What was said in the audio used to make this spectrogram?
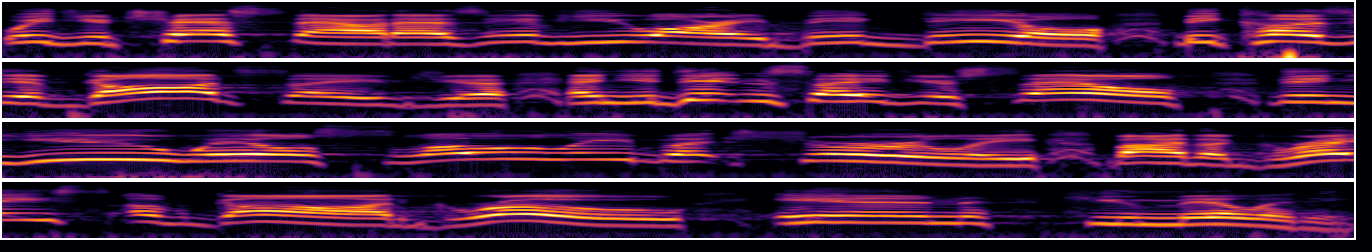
with your chest out as if you are a big deal because if God saved you and you didn't save yourself, then you will slowly but surely, by the grace of God, grow in humility.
